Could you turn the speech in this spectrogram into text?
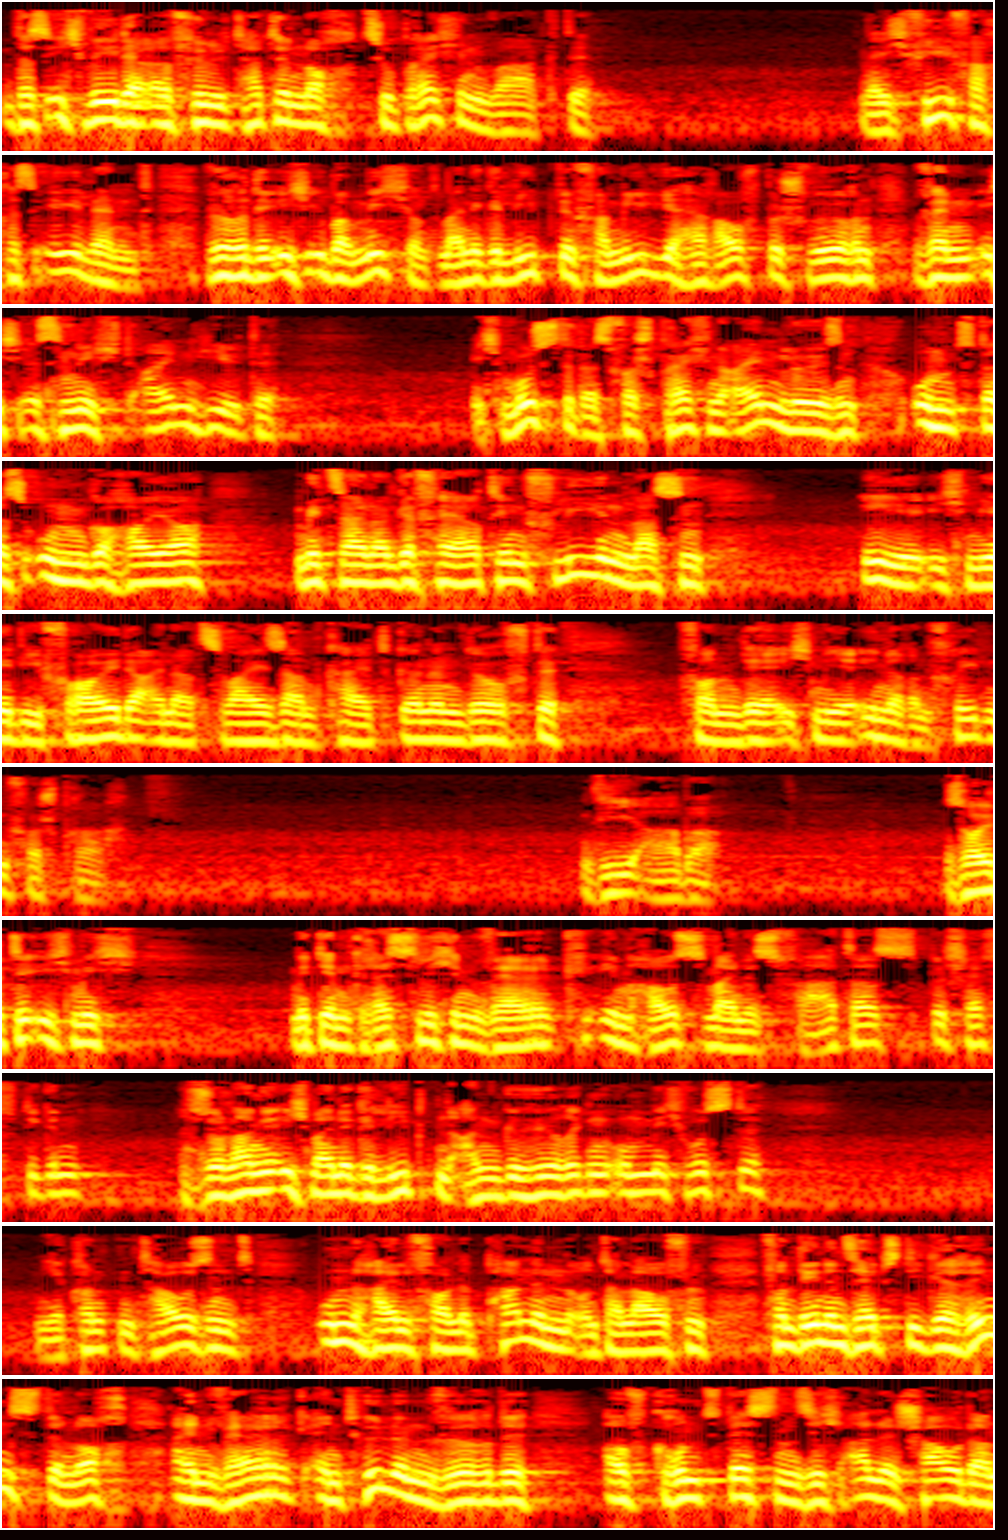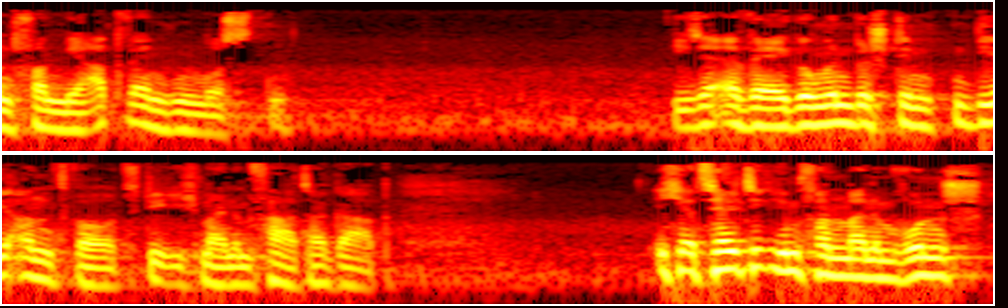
das ich weder erfüllt hatte noch zu brechen wagte. Welch vielfaches Elend würde ich über mich und meine geliebte Familie heraufbeschwören, wenn ich es nicht einhielte. Ich musste das Versprechen einlösen und das Ungeheuer mit seiner Gefährtin fliehen lassen, ehe ich mir die Freude einer Zweisamkeit gönnen dürfte, von der ich mir inneren Frieden versprach. Wie aber sollte ich mich mit dem grässlichen Werk im Haus meines Vaters beschäftigen, solange ich meine geliebten Angehörigen um mich wusste? Mir konnten tausend unheilvolle Pannen unterlaufen, von denen selbst die geringste noch ein Werk enthüllen würde, aufgrund dessen sich alle schaudernd von mir abwenden mussten. Diese Erwägungen bestimmten die Antwort, die ich meinem Vater gab. Ich erzählte ihm von meinem Wunsch,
